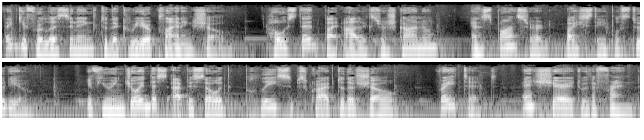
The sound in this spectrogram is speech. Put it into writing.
Thank you for listening to the Career Planning Show, hosted by Alex Rascanu and sponsored by Staple Studio. If you enjoyed this episode, please subscribe to the show, rate it, and share it with a friend.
